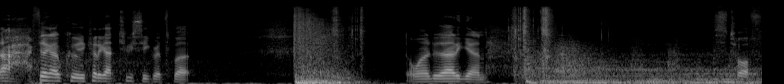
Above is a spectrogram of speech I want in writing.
ah, I feel like I'm cool. you could have got two secrets, but don't want to do that again. It's tough.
